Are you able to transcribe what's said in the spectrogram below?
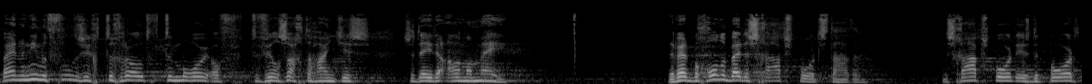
bijna niemand voelde zich te groot of te mooi of te veel zachte handjes. Ze deden allemaal mee. Er werd begonnen bij de schaapspoort, staat er. De schaapspoort is de poort,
